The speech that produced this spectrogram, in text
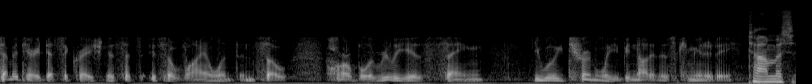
cemetery desecration is such is so violent and so horrible. It really is saying you will eternally be not in this community. Thomas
